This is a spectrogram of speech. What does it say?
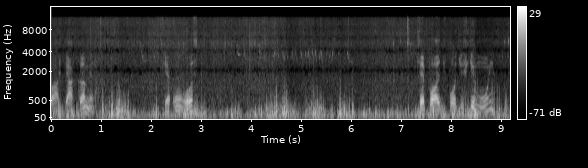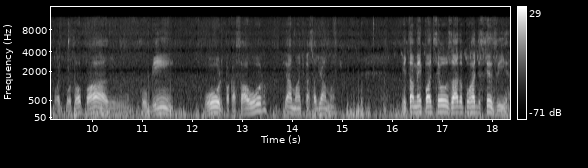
embaixo que é a câmera, que é com o rosto. Você pode pôr testemunho, pode pôr topázio, rubim, ouro para caçar ouro, diamante caçar diamante. E também pode ser usada por radiestesia.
